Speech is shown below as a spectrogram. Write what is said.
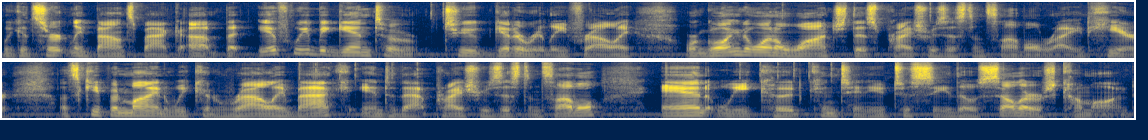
we could certainly bounce back up. But if we begin to, to get a relief rally, we're going to want to watch this price resistance level right here. Let's keep in mind we could rally back into that price resistance level and we could continue to see those sellers come on.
